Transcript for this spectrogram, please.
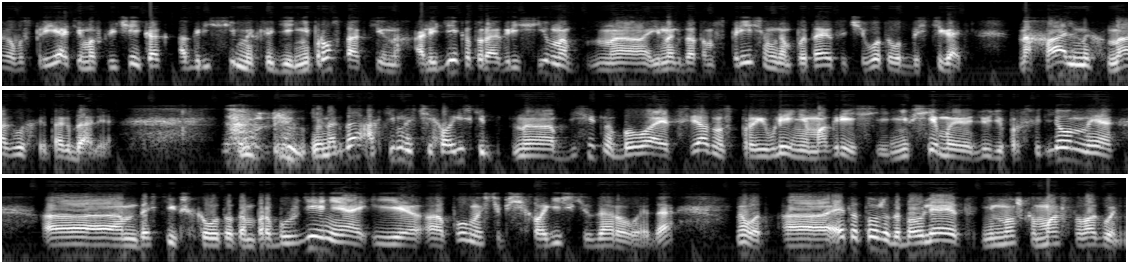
восприятие москвичей как агрессивных людей. Не просто активных, а людей, которые агрессивно, э, иногда там с прессингом пытаются чего-то вот достигать. Нахальных, наглых и так далее. Иногда активность психологически э, действительно бывает связана с проявлением агрессии. Не все мы люди просветленные, э, достигшие какого-то там пробуждения и э, полностью психологически здоровые, да. Ну вот, э, это тоже добавляет немножко масла в огонь.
